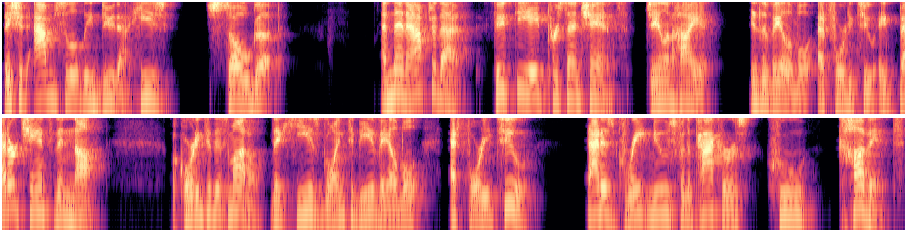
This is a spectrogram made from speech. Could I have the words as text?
They should absolutely do that. He's so good. And then after that, 58% chance Jalin Hyatt is available at 42, a better chance than not, according to this model, that he is going to be available at 42. That is great news for the Packers who covet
